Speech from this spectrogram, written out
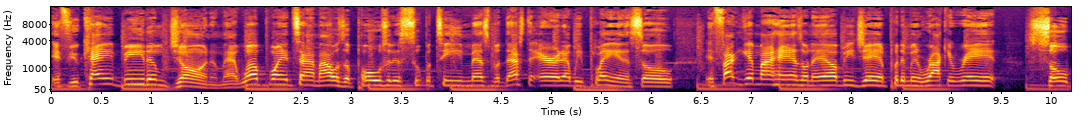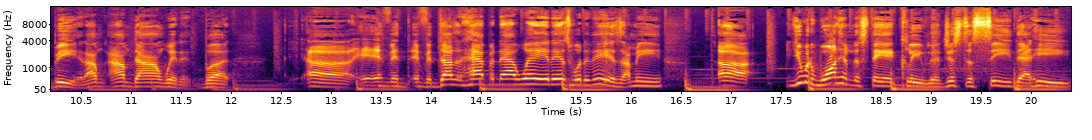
if you can't beat them, join them. At one point in time, I was opposed to this super team mess, but that's the era that we play in. So if I can get my hands on the LBJ and put him in Rocket Red, so be it. I'm I'm down with it. But uh, if it if it doesn't happen that way, it is what it is. I mean, uh, you would want him to stay in Cleveland just to see that he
